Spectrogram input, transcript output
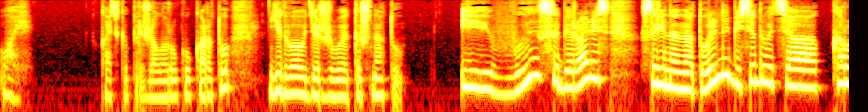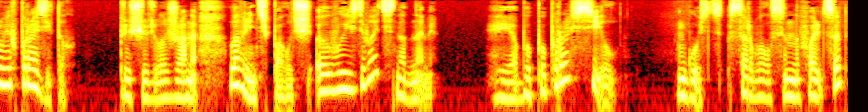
«Ой», — Катька прижала руку к рту, едва удерживая тошноту. «И вы собирались с Ириной Анатольевной беседовать о коровьих паразитах?» — прищурилась Жанна. «Лаврентий Павлович, вы издеваетесь над нами?» «Я бы попросил». Гость сорвался на фальцет.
